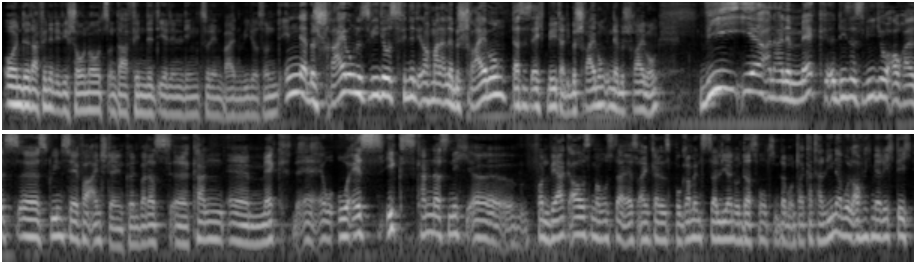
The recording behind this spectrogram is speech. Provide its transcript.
Und äh, da findet ihr die Show Notes und da findet ihr den Link zu den beiden Videos. Und in der Beschreibung des Videos findet ihr nochmal eine Beschreibung. Das ist echt Beta, die Beschreibung in der Beschreibung wie ihr an einem Mac dieses Video auch als äh, Screensaver einstellen könnt, weil das äh, kann äh, Mac äh, OS X kann das nicht äh, von Werk aus. Man muss da erst ein kleines Programm installieren und das funktioniert aber unter Catalina wohl auch nicht mehr richtig.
